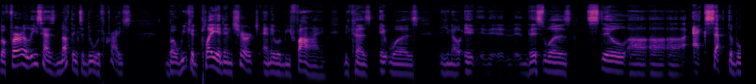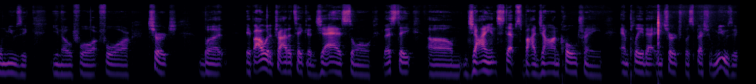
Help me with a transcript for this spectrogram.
But Fur Elise has nothing to do with Christ, but we could play it in church and it would be fine because it was, you know, it, it this was still uh, uh, uh, acceptable music, you know, for for church, but if I were to try to take a jazz song, let's take um, Giant Steps by John Coltrane and play that in church for special music,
